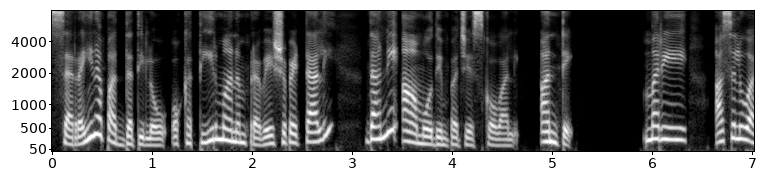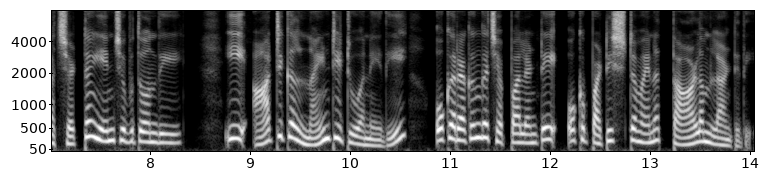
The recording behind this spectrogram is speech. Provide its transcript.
సరైన పద్ధతిలో ఒక తీర్మానం ప్రవేశపెట్టాలి దాన్ని ఆమోదింపచేసుకోవాలి. అంతే. మరి అసలు ఆ చట్టం ఏం చెబుతోంది? ఈ ఆర్టికల్ నైంటీ అనేది ఒక రకంగా చెప్పాలంటే ఒక పటిష్టమైన తాళం లాంటిది.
